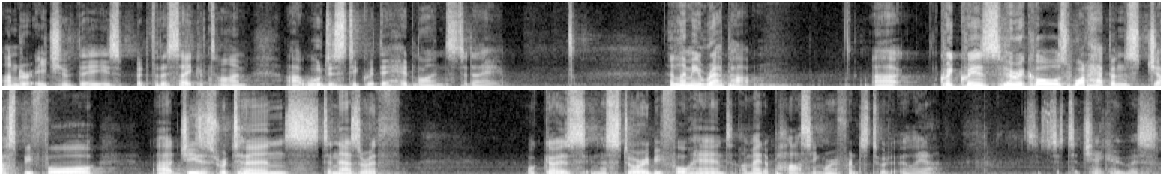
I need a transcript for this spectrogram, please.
under each of these. But for the sake of time, uh, we'll just stick with the headlines today. And let me wrap up. Uh, quick quiz Who recalls what happens just before uh, Jesus returns to Nazareth? What goes in the story beforehand? I made a passing reference to it earlier. It's just to check who was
